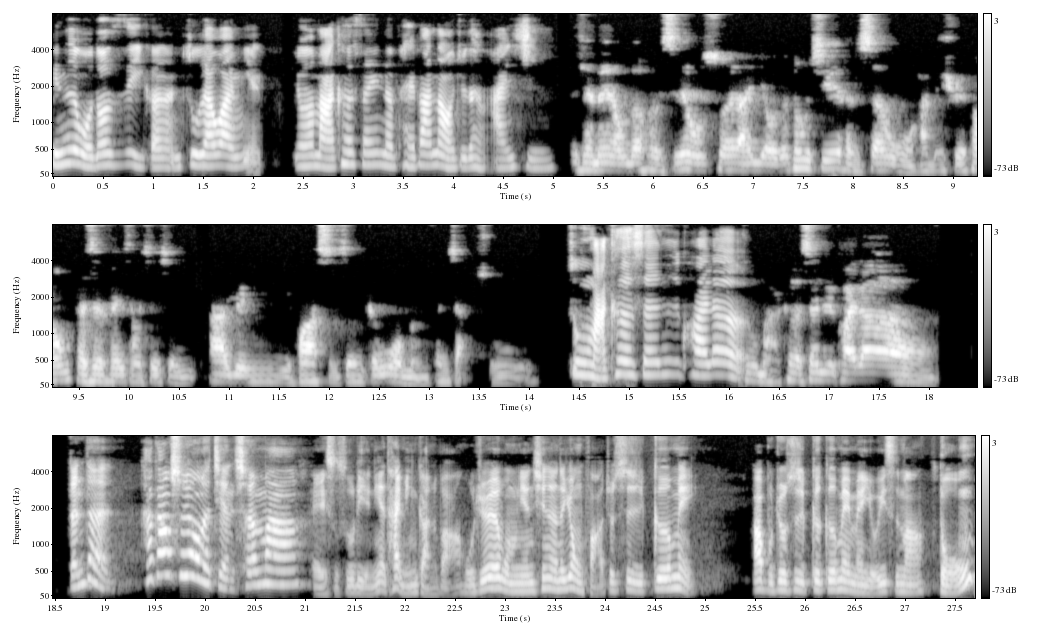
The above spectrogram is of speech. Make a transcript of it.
平日我都自己一个人住在外面，有了马克声音的陪伴，让我觉得很安心。而且内容都很实用，虽然有的东西很深，我还没学通，但是非常谢谢他愿意花时间跟我们分享出。祝马克生日快乐！祝马克生日快乐！等等，他刚是用了简称吗？哎，苏苏丽，你也太敏感了吧！我觉得我们年轻人的用法就是哥妹，啊，不就是哥哥妹妹，有意思吗？懂？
